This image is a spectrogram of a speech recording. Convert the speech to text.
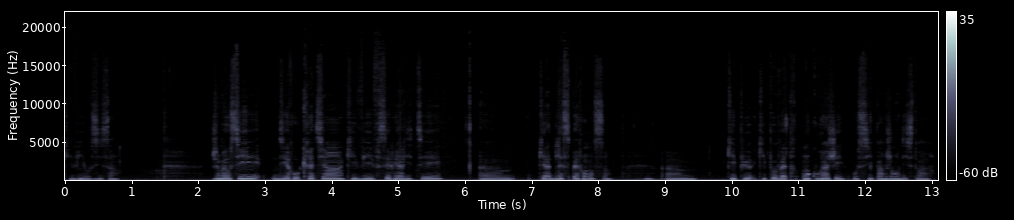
qui vit mhm. aussi ça. J'aimerais aussi dire aux chrétiens qui vivent ces réalités euh, qu'il y a de l'espérance, euh, qui, pu- qui peuvent être encouragés aussi par ce genre d'histoire.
